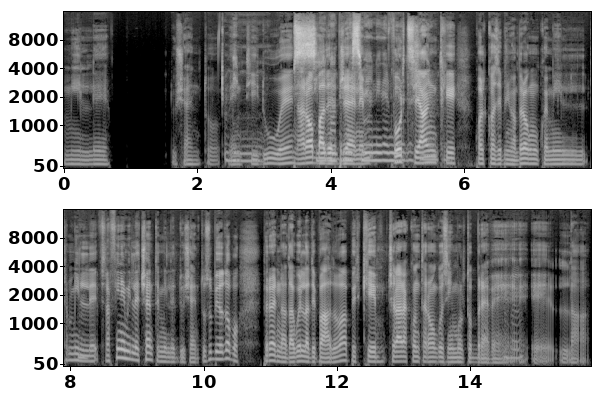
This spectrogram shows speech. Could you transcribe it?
1222, una Mm, roba sì, del genere, del forse 1200. anche qualcosa prima, però comunque mil- tra, mille- tra fine 1100 e 1200. Subito dopo però è nata quella di Padova perché ce la raccontarono così molto breve Mhm. eh, la-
